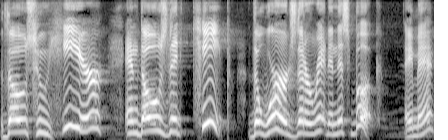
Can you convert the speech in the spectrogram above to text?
those who hear, and those that keep the words that are written in this book. Amen.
